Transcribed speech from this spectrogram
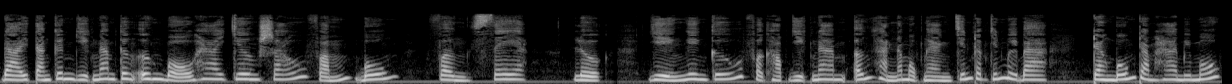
Đại Tạng Kinh Việt Nam Tương ưng Bộ 2 chương 6 phẩm 4 phần xe lược Viện Nghiên cứu Phật học Việt Nam ấn hành năm 1993 trang 421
